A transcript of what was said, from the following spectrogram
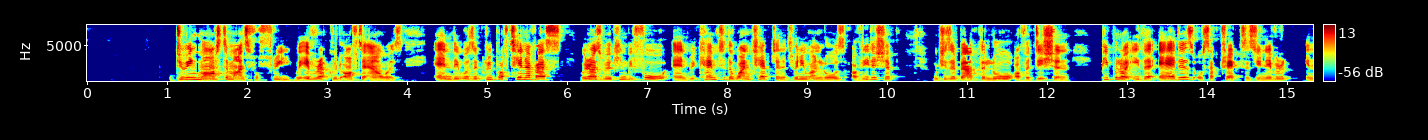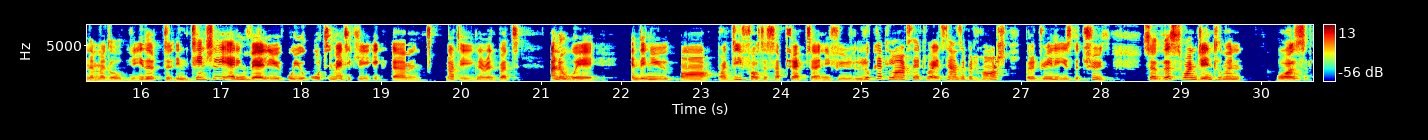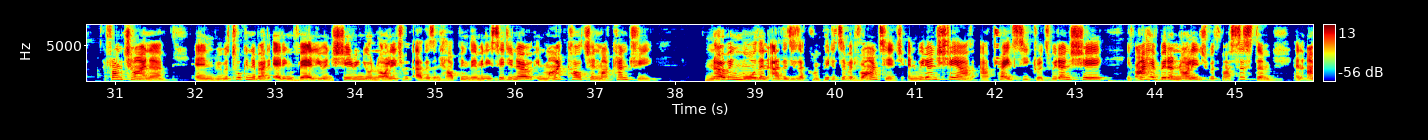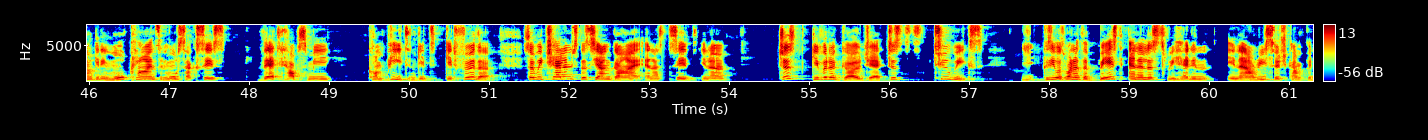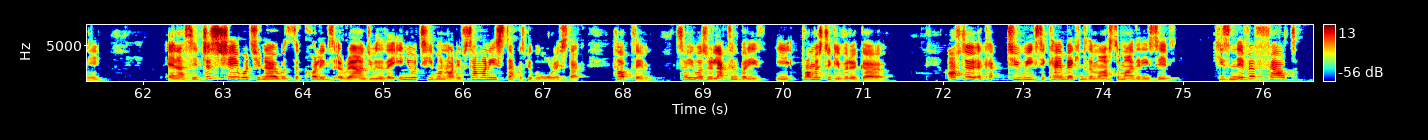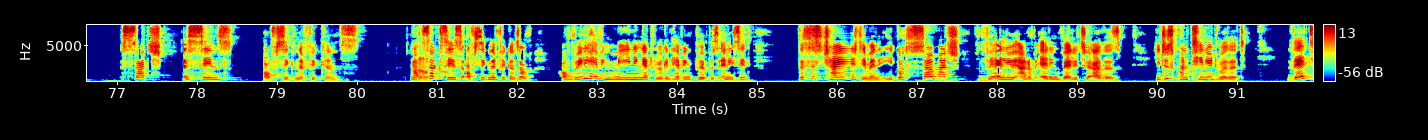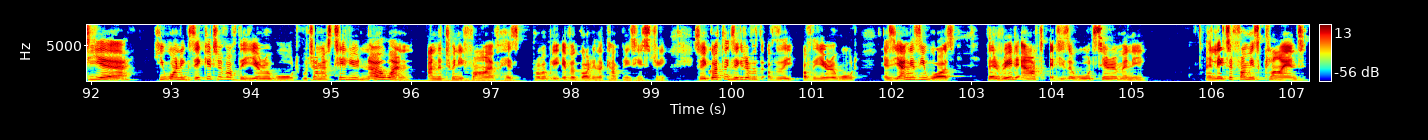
doing masterminds for free wherever I could after hours. And there was a group of 10 of us where I was working before, and we came to the one chapter in the 21 laws of leadership, which is about the law of addition. People are either adders or subtractors. You're never in the middle. You're either intentionally adding value or you're automatically, um, not ignorant, but unaware and then you are by default a subtractor. And if you look at life that way, it sounds a bit harsh, but it really is the truth. So this one gentleman was from China, and we were talking about adding value and sharing your knowledge with others and helping them. And he said, you know, in my culture, in my country, knowing more than others is a competitive advantage and we don't share our, our, trade secrets we don't share if i have better knowledge with my system and i'm getting more clients and more success that helps me compete and get get further. So we challenged this young guy, and I said, you know, just give it a go, Jack. Just two weeks, because he was one of the best analysts we had in in our research company. And I said, just share what you know with the colleagues around you, whether they're in your team or not. If someone is stuck, because people are always stuck, help them. So he was reluctant, but he, he promised to give it a go. After a, two weeks, he came back into the mastermind and he said he's never felt such a sense of significance, not yeah. success, of significance, of of really having meaning at work and having purpose. And he said, this has changed him, and he got so much value out of adding value to others. He just continued with it. That year, he won Executive of the Year award, which I must tell you, no one under 25 has probably ever got in the company's history. So he got the Executive of the, of the, of the Year award. As young as he was, they read out at his award ceremony a letter from his client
